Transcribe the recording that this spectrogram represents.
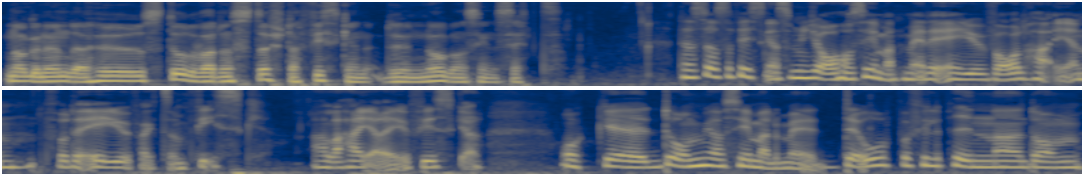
någon undrar, hur stor var den största fisken du någonsin sett? Den största fisken som jag har simmat med det är ju valhajen, för det är ju faktiskt en fisk. Alla hajar är ju fiskar. Och eh, de jag simmade med då på Filippinerna, de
